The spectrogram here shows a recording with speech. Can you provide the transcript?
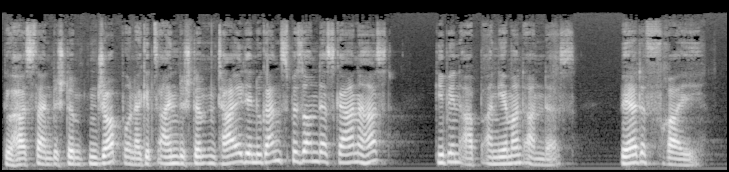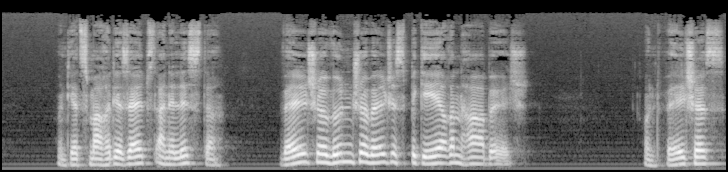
du hast einen bestimmten Job und da gibt es einen bestimmten Teil, den du ganz besonders gerne hast, gib ihn ab an jemand anders. Werde frei. Und jetzt mache dir selbst eine Liste. Welche Wünsche, welches Begehren habe ich? Und welches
